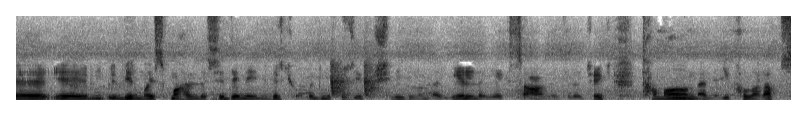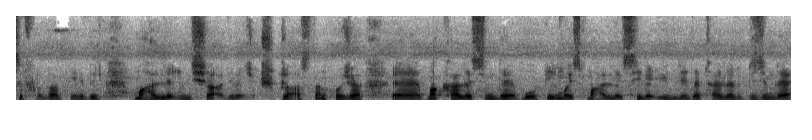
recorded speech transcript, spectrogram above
e, e, 1 Mayıs Mahallesi deneyimidir ki orada 1977 yılında yerle yeksan edilecek tamamen yıkılarak sıfırdan yeni bir mahalle inşa edilecek. Şükrü Aslan Hoca e, makalesinde bu 1 Mayıs Mahallesi ile ilgili detayları bizimle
